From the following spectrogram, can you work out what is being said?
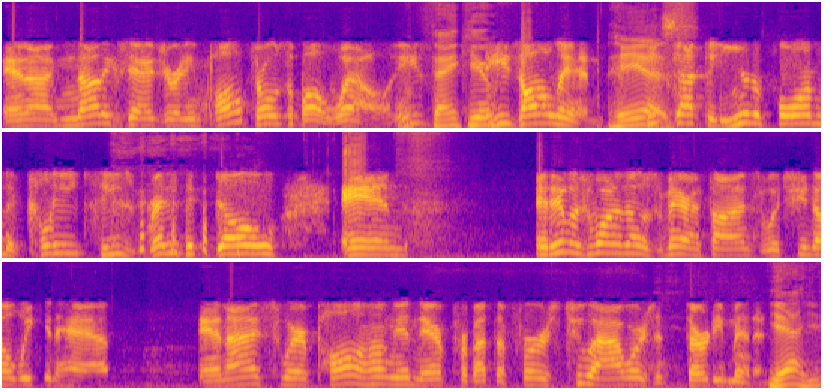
and I'm not exaggerating. Paul throws the ball well. He's Thank you. He's all in. He is. He's got the uniform, the cleats. He's ready to go, and and it was one of those marathons which you know we can have. And I swear, Paul hung in there for about the first two hours and thirty minutes. Yeah,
